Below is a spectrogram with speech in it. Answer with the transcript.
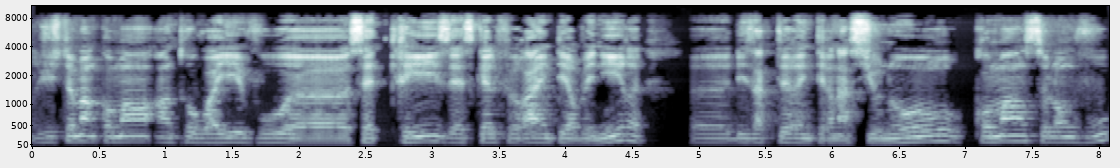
Justement, comment entrevoyez-vous euh, cette crise? Est-ce qu'elle fera intervenir? Euh, des acteurs internationaux. Comment, selon vous,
